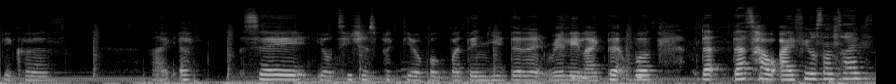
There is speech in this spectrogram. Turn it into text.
because like if say your teachers picked your book but then you didn't really like that book that that's how I feel sometimes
